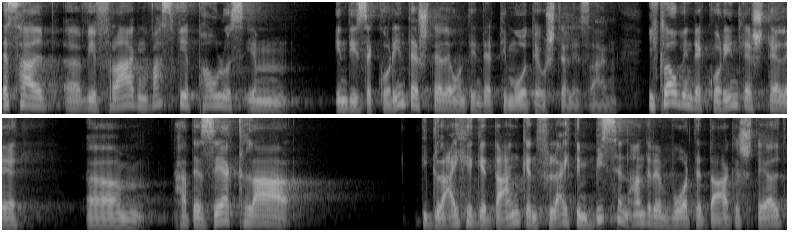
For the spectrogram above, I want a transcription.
Deshalb, äh, wir fragen, was wir Paulus im, in dieser Korintherstelle und in der Timotheusstelle sagen. Ich glaube, in der Korintherstelle ähm, hat er sehr klar die gleichen Gedanken, vielleicht ein bisschen andere Worte dargestellt.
